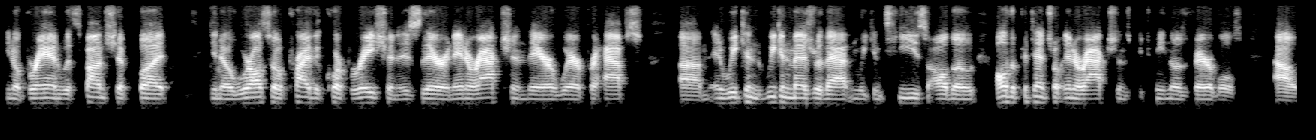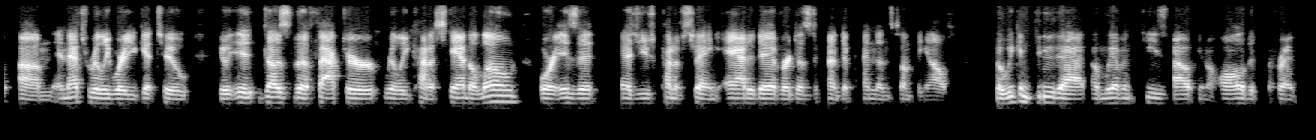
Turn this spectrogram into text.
you know, brand with sponsorship, but you know, we're also a private corporation. Is there an interaction there where perhaps um, and we can we can measure that and we can tease all the all the potential interactions between those variables out. Um, and that's really where you get to, you know, it, does the factor really kind of stand alone or is it, as you kind of saying, additive or does it kind of depend on something else? So we can do that. Um, we haven't teased out, you know, all the different,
